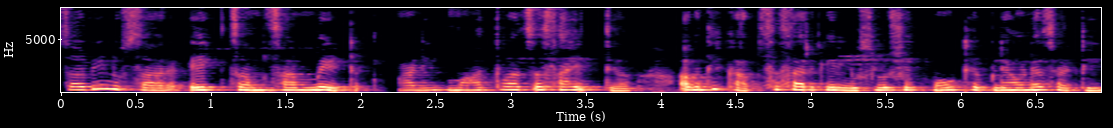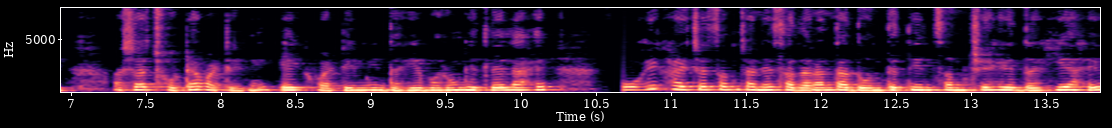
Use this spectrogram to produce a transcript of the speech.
चवीनुसार एक चमचा मीठ आणि महत्त्वाचं साहित्य अगदी कापसासारखे लुसलुशीत मऊ ठेपले होण्यासाठी अशा छोट्या वाटीने एक वाटी मी दही भरून घेतलेलं आहे. पोहे खायच्या चमच्याने साधारणतः दोन ते तीन चमचे हे दही आहे.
